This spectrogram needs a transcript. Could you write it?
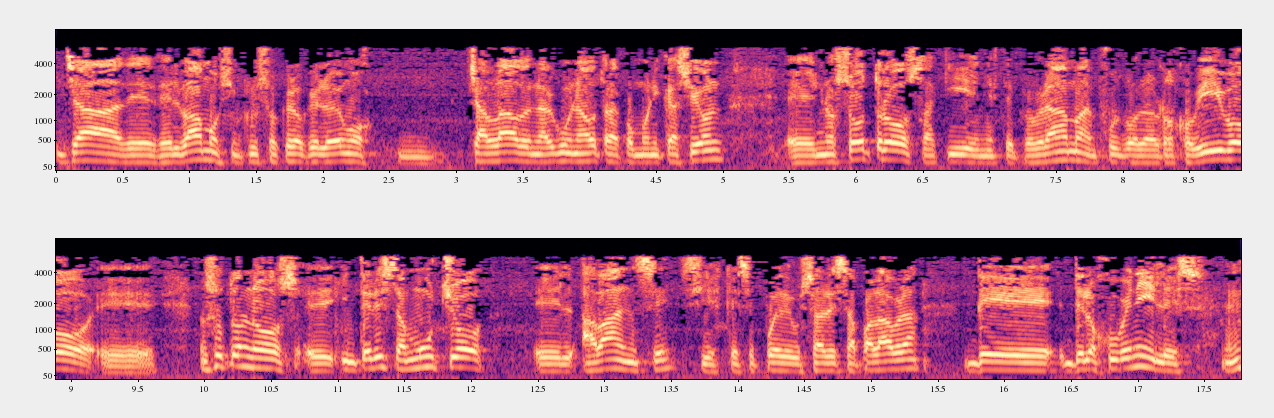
ya desde el vamos, incluso creo que lo hemos charlado en alguna otra comunicación, eh, nosotros aquí en este programa, en Fútbol al Rojo Vivo, eh, nosotros nos eh, interesa mucho el avance, si es que se puede usar esa palabra, de, de los juveniles ¿eh?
